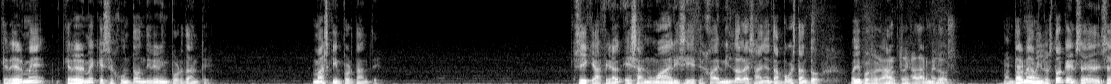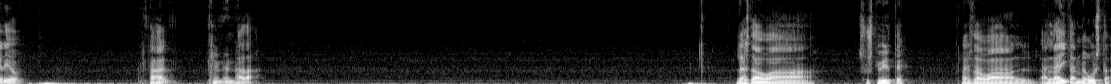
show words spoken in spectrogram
creerme, creerme que se junta un dinero importante. Más que importante. Sí, que al final es anual y si dices, joder, mil dólares al año tampoco es tanto. Oye, pues regal, regalármelos. Mandarme a mí los tokens, ¿eh? En serio. Tal. No es nada. ¿Le has dado a suscribirte? ¿Le has dado al, al like, al me gusta?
